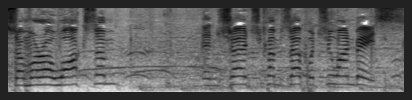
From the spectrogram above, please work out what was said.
Samura walks him, and Judge comes up with two on base.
